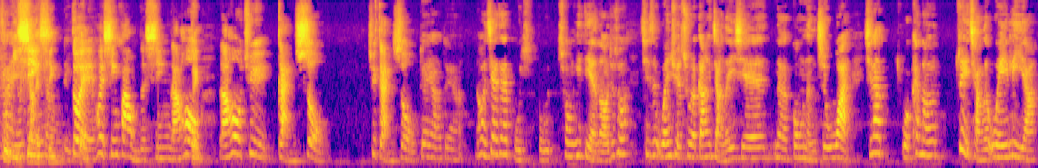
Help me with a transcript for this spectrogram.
富比心的心，对，会新发我们的心，然后，然后去感受，去感受。对呀，对呀。然后我现在再补补充一点哦，就是说，其实文学除了刚刚讲的一些那个功能之外，其实它我看到最强的威力啊，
